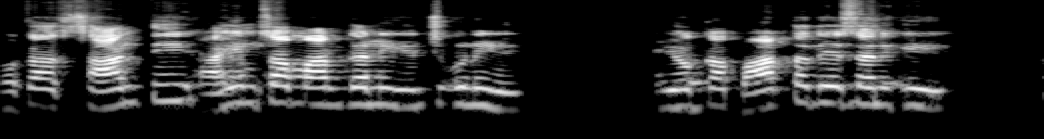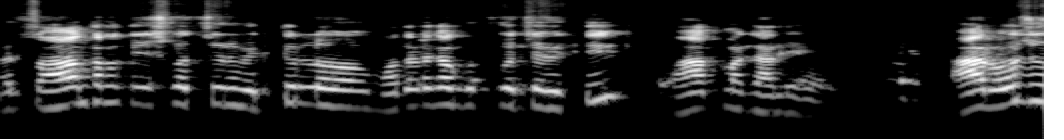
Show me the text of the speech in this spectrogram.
ఒక శాంతి అహింస మార్గాన్ని ఎంచుకుని ఈ యొక్క భారతదేశానికి స్వాతంత్రం తీసుకొచ్చిన వ్యక్తుల్లో మొదటగా గుర్తుకొచ్చే వ్యక్తి మహాత్మా గాంధీ గారు. ఆ రోజు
